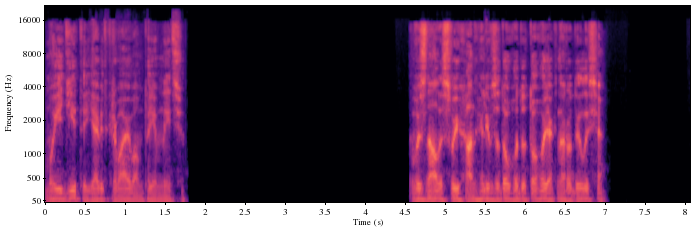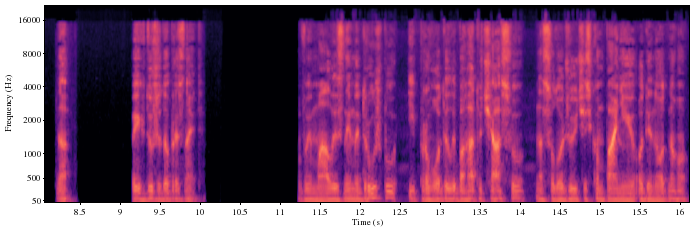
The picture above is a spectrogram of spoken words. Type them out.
Мої діти, я відкриваю вам таємницю. Ви знали своїх ангелів задовго до того, як народилися? Да. Ви їх дуже добре знаєте. Ви мали з ними дружбу і проводили багато часу, насолоджуючись компанією один одного.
